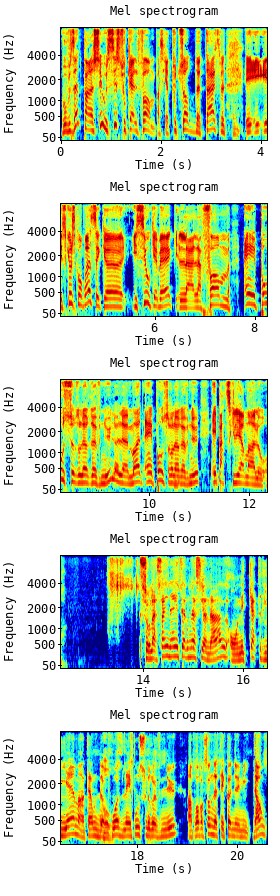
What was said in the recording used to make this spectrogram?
Vous vous êtes penché aussi sous quelle forme? Parce qu'il y a toutes sortes de taxes. Et, ce que je comprends, c'est que ici au Québec, la, forme impôt sur le revenu, le mode impôt sur le revenu est particulièrement lourd. Sur la scène internationale, on est quatrième en termes de oh. poids de l'impôt sur le revenu en proportion de notre économie. Donc,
